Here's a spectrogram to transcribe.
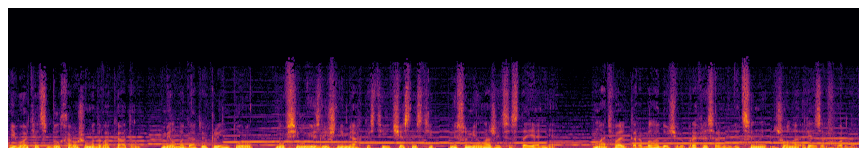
Его отец был хорошим адвокатом, имел богатую клиентуру, но в силу излишней мягкости и честности не сумел нажить состояние. Мать Вальтера была дочерью профессора медицины Джона Резерфорда.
